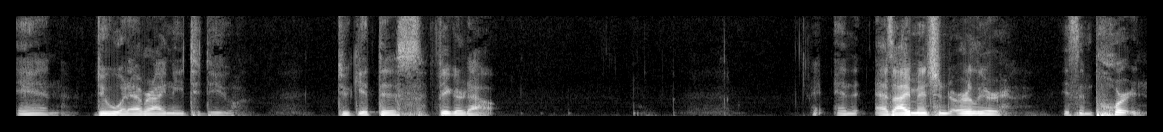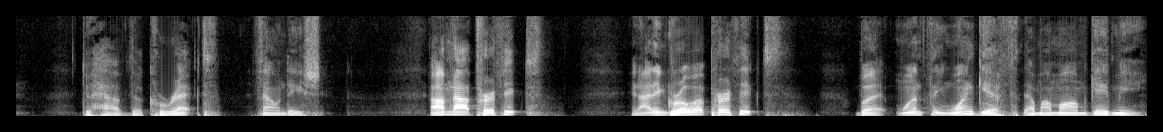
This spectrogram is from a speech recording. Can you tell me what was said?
and do whatever I need to do to get this figured out. And as I mentioned earlier, it's important to have the correct foundation. I'm not perfect. And I didn't grow up perfect, but one thing, one gift that my mom gave me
